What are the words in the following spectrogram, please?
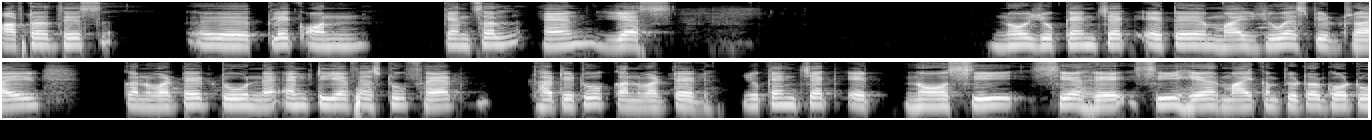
After this uh, click on cancel and yes. Now you can check it uh, my USB drive converted to NTFS to FAT32 converted. You can check it. No see see here see here my computer go to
